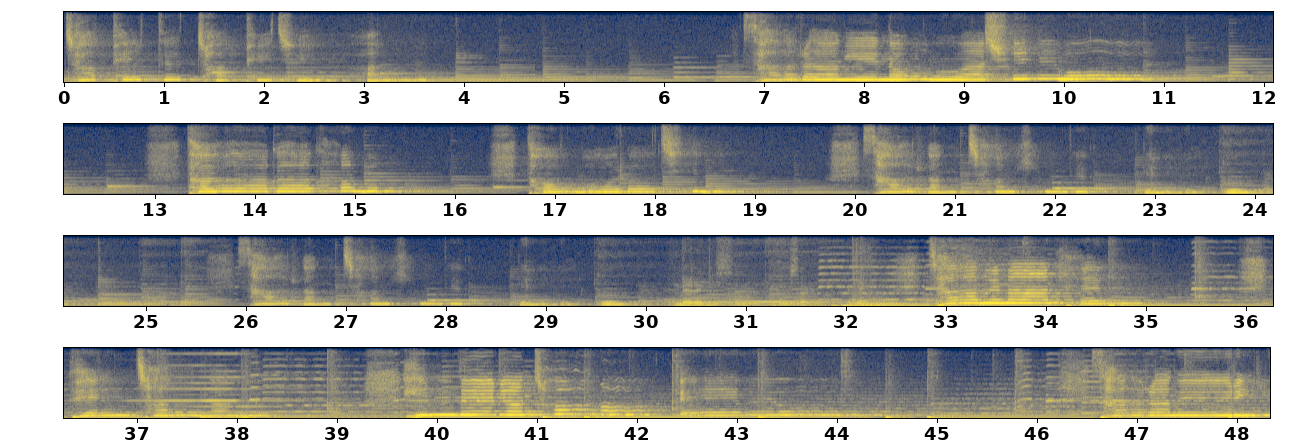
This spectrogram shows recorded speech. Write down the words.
잡힐 듯 잡히지 않는 사랑이 너무 아쉬워 다가가면 더 멀어지는 사랑 참 힘드네 사랑 참 힘드네 음. 매력 있어 목소리가. 그지? 참을만 해. 괜찮아요 힘들면 좀 어때요. 사랑을 잃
